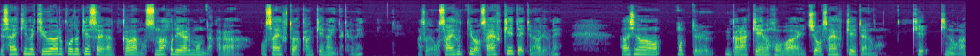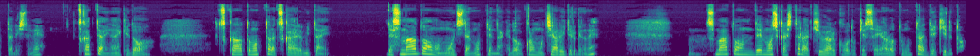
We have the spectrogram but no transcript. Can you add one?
で最近の QR コード決済なんかはもうスマホでやるもんだから、お財布とは関係ないんだけどね。あ、そうだ、お財布って言えばお財布携帯っていうのあるよね。私の持ってるガラケーの方は一応財布携帯の機能があったりしてね。使ってはいないけど、使おうと思ったら使えるみたい。で、スマートフォンももう一台持ってんだけど、これ持ち歩いてるけどね。スマートフォンでもしかしたら QR コード決済やろうと思ったらできると。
